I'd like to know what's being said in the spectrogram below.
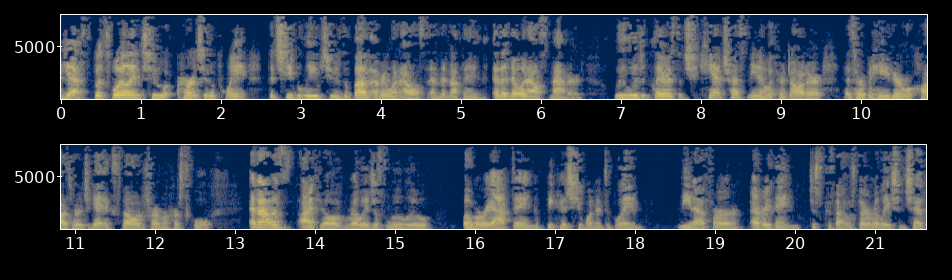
Yes, but spoiling to her to the point that she believed she was above everyone else and that nothing, and that no one else mattered. Lulu declares that she can't trust Nina with her daughter as her behavior will cause her to get expelled from her school. And that was, I feel, really just Lulu overreacting because she wanted to blame Nina for everything just because that was their relationship.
